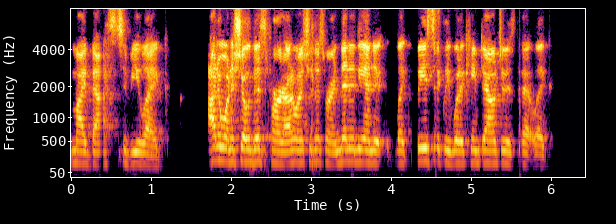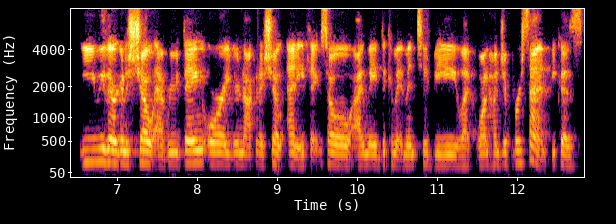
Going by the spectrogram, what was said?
my best to be like, I don't want to show this part. I don't want to show this part. And then in the end, it, like basically what it came down to is that like you either are going to show everything or you're not going to show anything. So I made the commitment to be like 100% because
